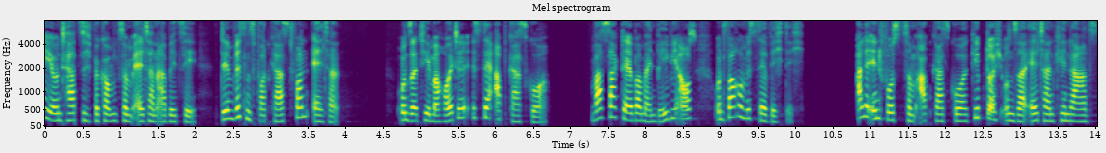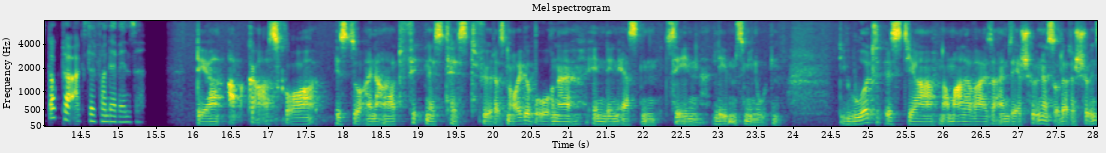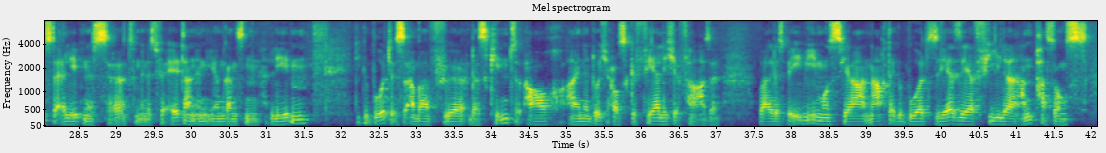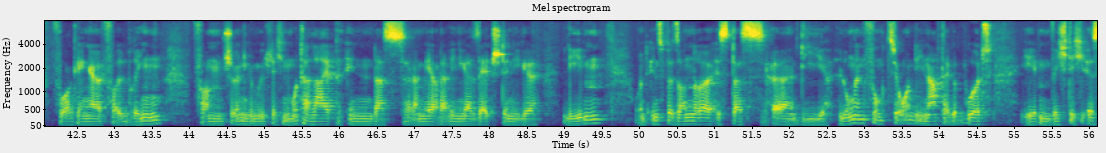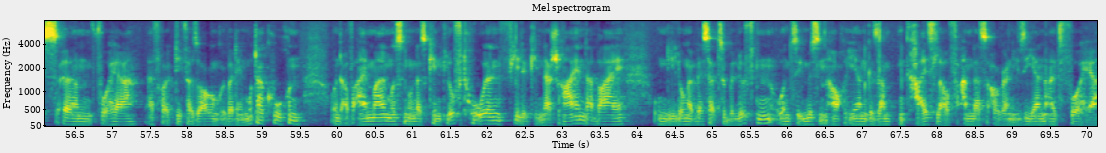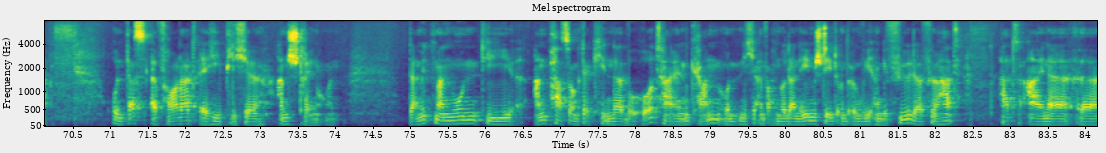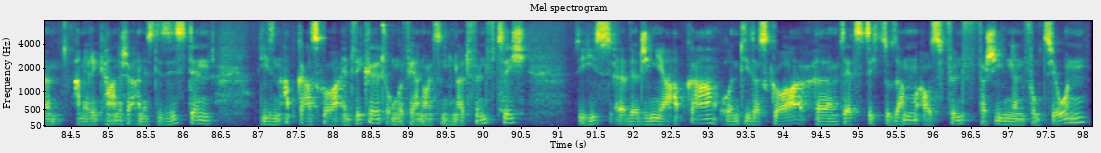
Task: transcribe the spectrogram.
Hey und herzlich willkommen zum Eltern ABC, dem Wissenspodcast von Eltern. Unser Thema heute ist der Abgasscore. Was sagt er über mein Baby aus und warum ist er wichtig? Alle Infos zum Abgasscore gibt euch unser Elternkinderarzt Dr. Axel von der Wense. Der Abgasscore ist so eine Art Fitnesstest für das Neugeborene in den ersten zehn Lebensminuten. Die Geburt ist ja normalerweise ein sehr schönes oder das schönste Erlebnis, äh, zumindest für Eltern in ihrem ganzen Leben. Die Geburt ist aber für das Kind auch eine durchaus gefährliche Phase, weil das Baby muss ja nach der Geburt sehr, sehr viele Anpassungsvorgänge vollbringen vom schönen gemütlichen Mutterleib in das äh, mehr oder weniger selbstständige Leben. Und insbesondere ist das äh, die Lungenfunktion, die nach der Geburt eben wichtig ist. Ähm, vorher erfolgt die Versorgung über den Mutterkuchen und auf einmal muss nun das Kind Luft holen. Viele Kinder schreien dabei, um die Lunge besser zu belüften und sie müssen auch ihren gesamten Kreislauf anders organisieren als vorher. Und das erfordert erhebliche Anstrengungen. Damit man nun die Anpassung der Kinder beurteilen kann und nicht einfach nur daneben steht und irgendwie ein Gefühl dafür hat, hat eine äh, amerikanische Anästhesistin diesen Abgasscore entwickelt, ungefähr 1950. Sie hieß äh, Virginia Abgar und dieser Score äh, setzt sich zusammen aus fünf verschiedenen Funktionen,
